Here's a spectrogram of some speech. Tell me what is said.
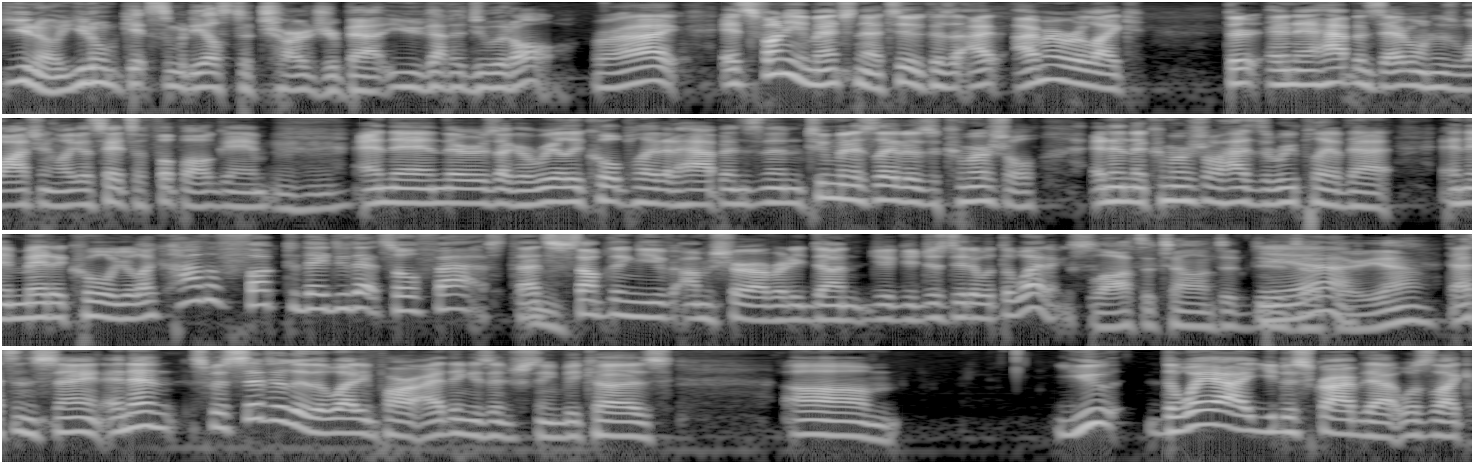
You know, you don't get somebody else to charge your bat. You got to do it all. Right. It's funny you mention that too, because I, I remember like there and it happens to everyone who's watching. Like let's say it's a football game, Mm-hmm. and then there's like a really cool play that happens, and then two minutes later there's a commercial, and then the commercial has the replay of that, and they made it cool. You're like, how the fuck did they do that so fast? That's Mm. something you've I'm sure already done. You, you just did it with the weddings. Lots of talented dudes out there. Yeah. That's insane. And then specifically the wedding part, I think is interesting because, um, you the way I you described that was like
